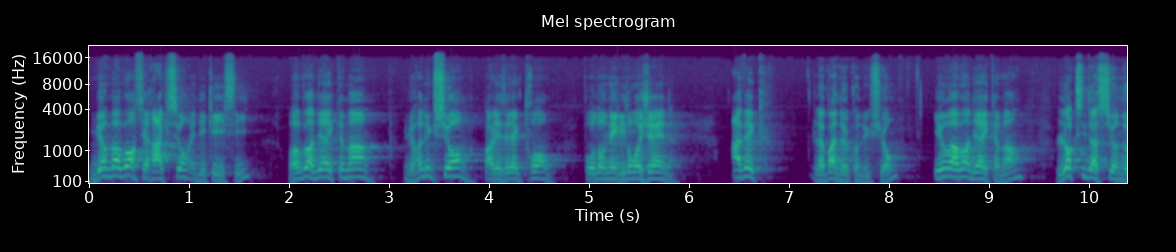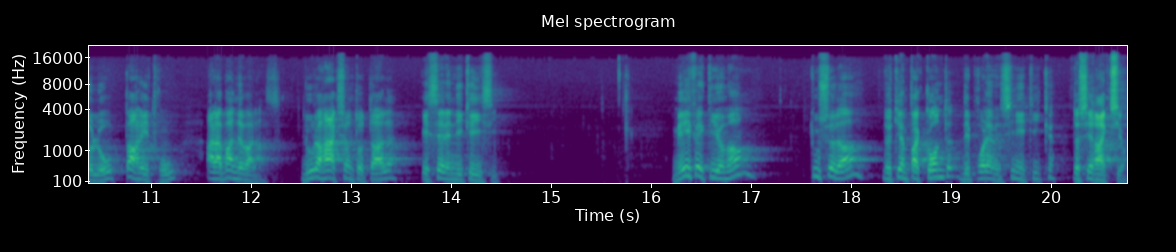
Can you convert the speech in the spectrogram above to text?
eh bien, on va voir ces réactions indiquées ici. On va voir directement une réduction par les électrons pour donner l'hydrogène avec la bande de conduction, et on va avoir directement l'oxydation de l'eau par les trous à la bande de valence, d'où la réaction totale et celle indiquée ici. Mais effectivement, tout cela ne tient pas compte des problèmes cinétiques de ces réactions.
